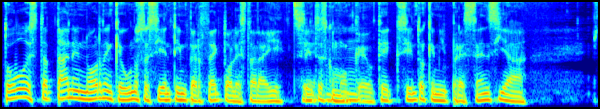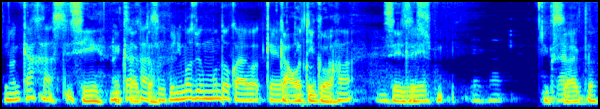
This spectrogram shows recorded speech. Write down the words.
Todo está tan en orden que uno se siente imperfecto al estar ahí. Sientes como que, okay, siento que mi presencia... Pues no encajas. Sí, no encajas. Venimos de un mundo caótico. Sí, sí. Exacto.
